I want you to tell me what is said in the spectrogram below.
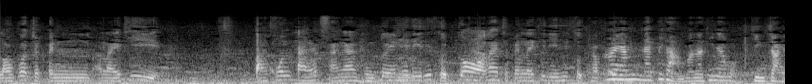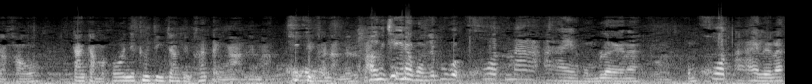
เราก็จะเป็นอะไรที่ต่างคนต่างรักษางานของตัวเองให้ดีที่สุดก็น่าจะเป็นอะไรที่ดีที่สุดครับเพราะงั้นนัทพี่ถามวันนั้นที่นัทบอกจริงจังกับเขา การกลับมาคบกันนี่คือจริงจังถึงขั้นแต่งงานเลยมั้ยคิดถึงขนาดนั้นหรือเปล่า เอาจริงๆอะผมจะพูดแบบโคตรน่าอายผมเลยนะ ผมโคตรอายเลยนะ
